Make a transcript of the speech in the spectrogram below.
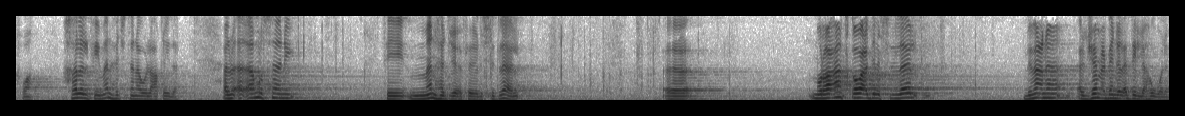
أخوان. خلل في منهج تناول العقيدة. الأمر الثاني في منهج في الاستدلال آه، مراعاة قواعد الاستدلال بمعنى الجمع بين الأدلة أولا.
